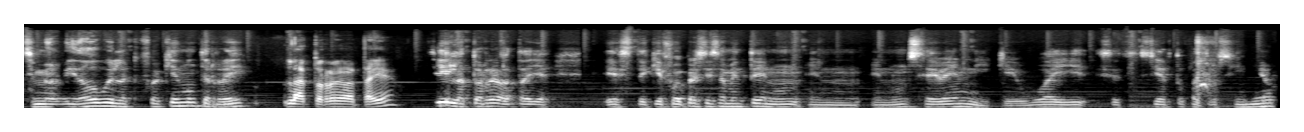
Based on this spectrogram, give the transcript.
Se me olvidó, güey, la que fue aquí en Monterrey. ¿La Torre de Batalla? Sí, la Torre de Batalla este, que fue precisamente en un, en, un Seven y que hubo ahí cierto patrocinio,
